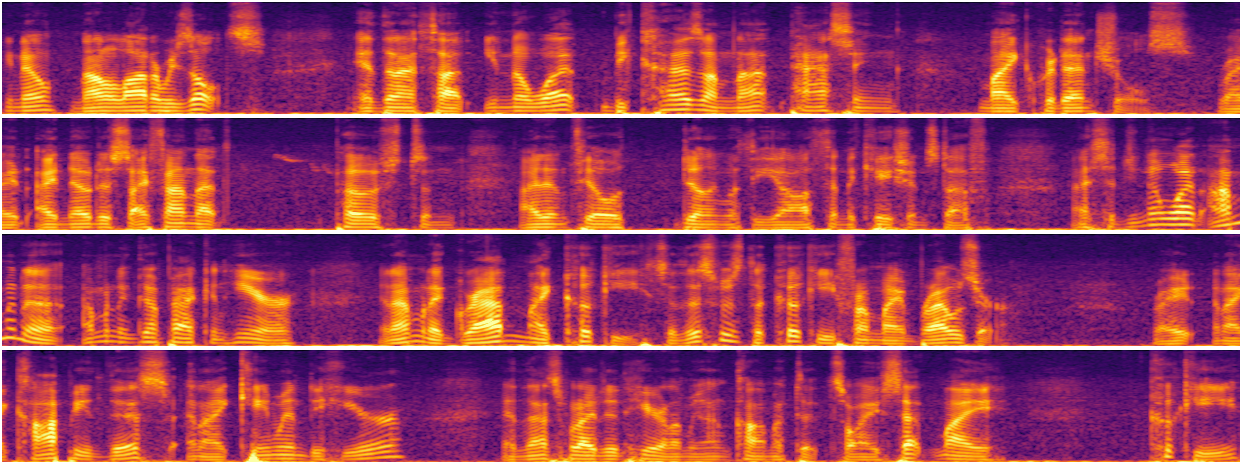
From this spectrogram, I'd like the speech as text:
you know, not a lot of results. And then I thought, you know what? Because I'm not passing my credentials, right? I noticed I found that post, and I didn't feel dealing with the authentication stuff. I said, you know what? I'm gonna I'm gonna go back in here, and I'm gonna grab my cookie. So this was the cookie from my browser, right? And I copied this, and I came into here, and that's what I did here. Let me uncomment it. So I set my cookie,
